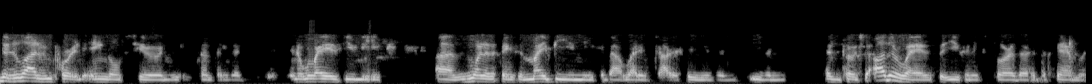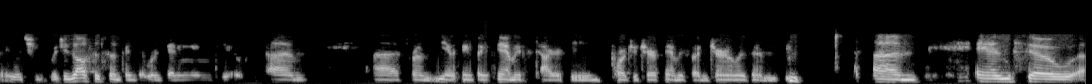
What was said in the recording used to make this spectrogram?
there's a lot of important angles to, and something that in a way is unique. Um, one of the things that might be unique about wedding photography, even even as opposed to other ways that you can explore the the family, which which is also something that we're getting into. Um, uh, from you know things like family photography, portraiture, family photojournalism, Um, and so,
